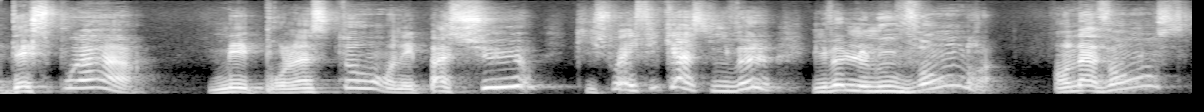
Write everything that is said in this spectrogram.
d'espoir mais pour l'instant, on n'est pas sûr qu'il soit efficace. Ils veulent, ils veulent le nous vendre en avance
